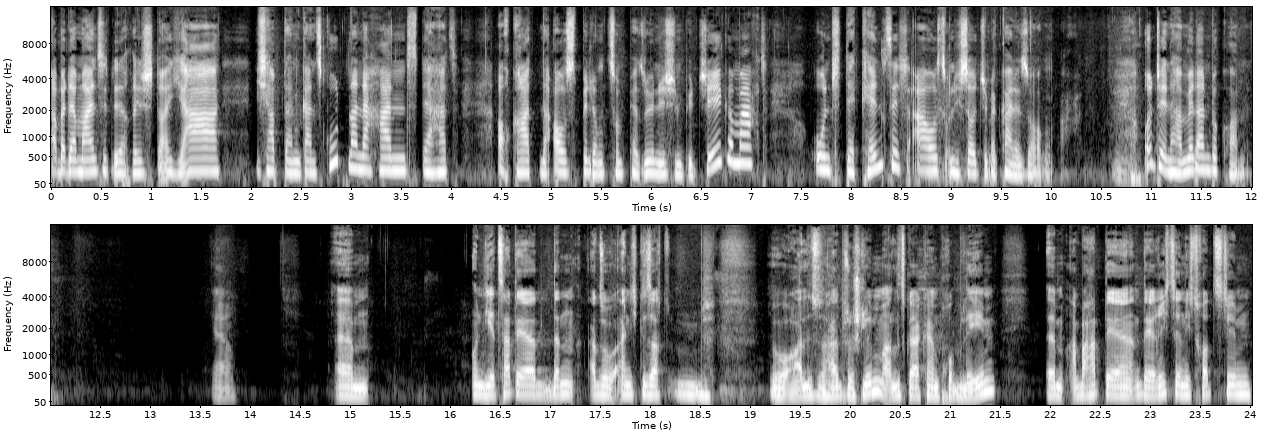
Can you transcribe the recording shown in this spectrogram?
Aber da meinte der Richter, ja, ich habe dann ganz gut an der Hand. Der hat auch gerade eine Ausbildung zum persönlichen Budget gemacht und der kennt sich aus und ich sollte mir keine Sorgen machen. Und den haben wir dann bekommen. Ja. Ähm, und jetzt hat er dann, also eigentlich gesagt, jo, alles ist halb so schlimm, alles gar kein Problem. Ähm, aber hat der, der Richter nicht trotzdem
